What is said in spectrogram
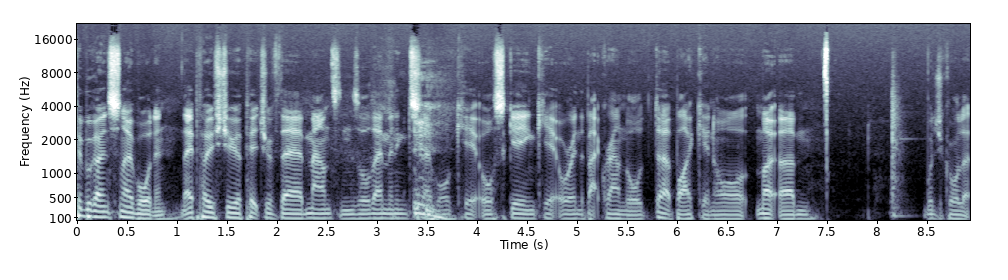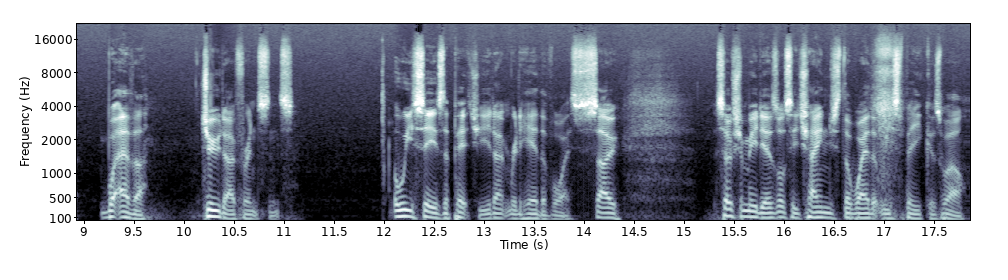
people going snowboarding, they post you a picture of their mountains or them in snowboard kit or skiing kit or in the background or dirt biking or mo- um, what do you call it? Whatever. Judo, for instance all you see is the picture. You don't really hear the voice. So, social media has obviously changed the way that we speak as well.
